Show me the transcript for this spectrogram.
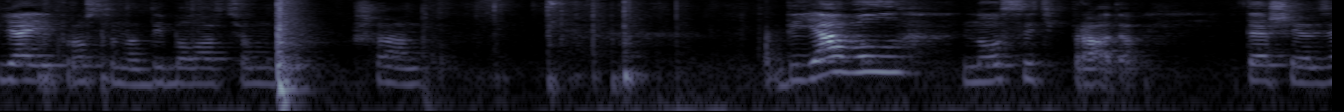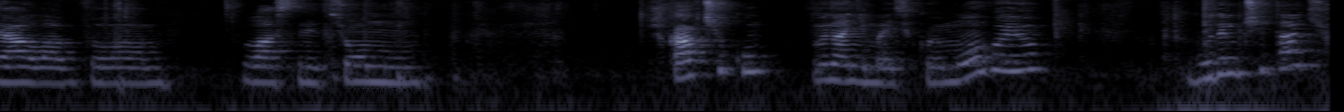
Я її просто надибала в цьому шранку. Диявол носить Прада. Теж я взяла в власне цьому шкафчику. Вона німецькою мовою. Будемо читати.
